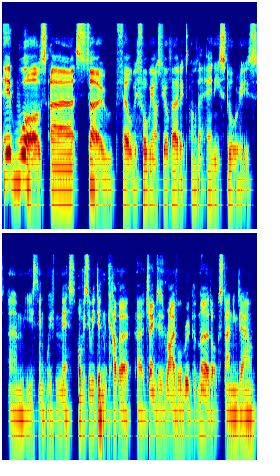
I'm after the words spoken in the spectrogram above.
It was. Uh, so, Phill, before we ask for your verdict, are there any stories um, you think we've missed? Obviously, we didn't cover uh, James's rival, Rupert Murdoch, standing down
